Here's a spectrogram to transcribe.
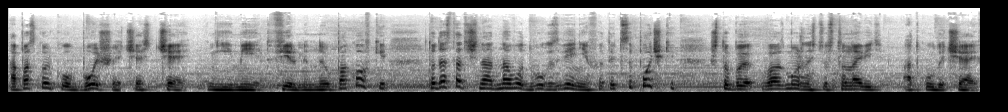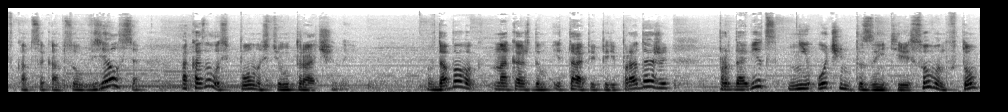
А поскольку большая часть чая не имеет фирменной упаковки, то достаточно одного-двух звеньев этой цепочки, чтобы возможность установить, откуда чай в конце концов взялся, оказалась полностью утраченной. Вдобавок, на каждом этапе перепродажи продавец не очень-то заинтересован в том,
